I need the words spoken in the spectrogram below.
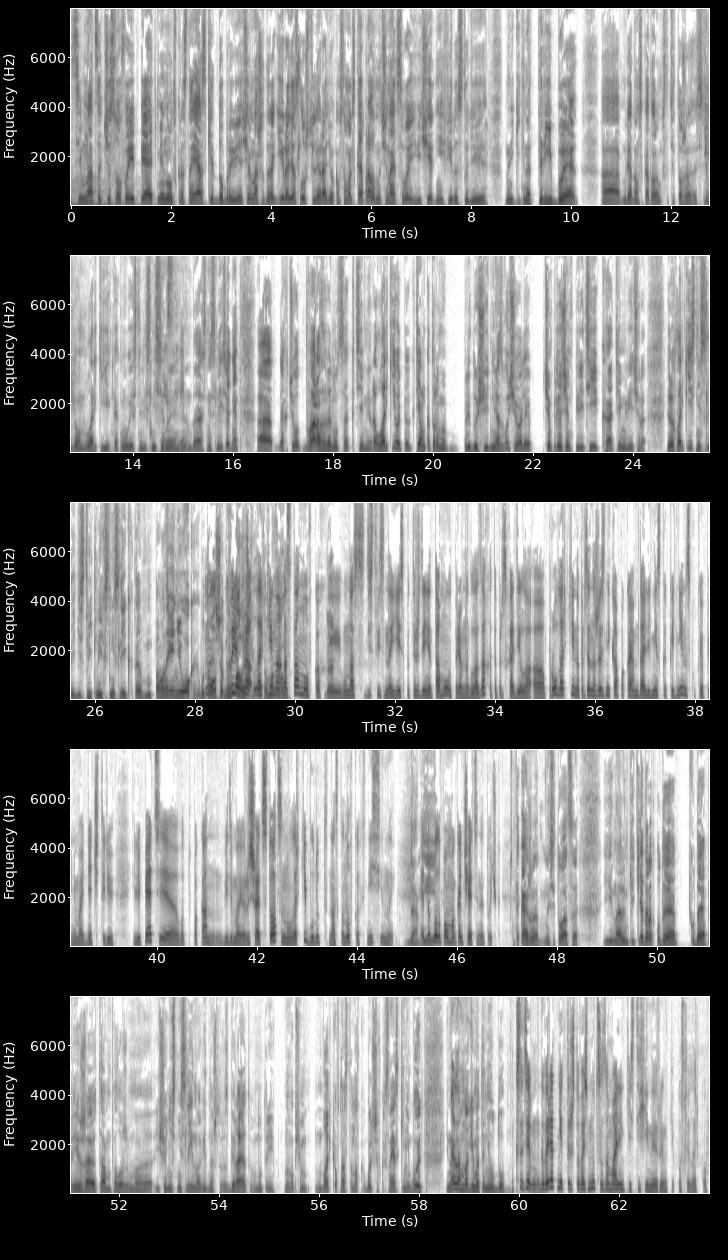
17 часов и 5 минут в Красноярске. Добрый вечер, наши дорогие радиослушатели. Радио «Комсомольская правда» начинает свой вечерний эфир из студии на Никитина 3Б, а, рядом с которым, кстати, тоже с этим домом ларьки, как мы выяснили, снесены. Снесли. Да, снесли. И сегодня а, я хочу два раза вернуться к теме. Ларьки, к темам, которые мы предыдущие дни озвучивали, чем прежде чем перейти к теме вечера. Во-первых, ларьки снесли, действительно, их снесли, как-то по мгновению ока, как будто Ну, волшебной говорим палочкой про ларьки на остановках, Да. и у нас действительно есть подтверждение тому, вот прямо на глазах это происходило. А, Про ларьки на Протяна Железняка пока им дали несколько дней, насколько я понимаю, дня 4 или 5, э, вот пока, видимо, решает ситуация, но ларьки будут на остановках снесены. Да. Это и было, по-моему, окончательной точкой. такая же ситуация и на рынке Кедр, откуда Куда я приезжаю, там, положим, э, еще не снесли, но видно, что разбирают внутри. Ну, в общем, ларьков на остановках больше в Красноярске не будет. И, наверное, многим это неудобно. Кстати, говорят некоторые, что возьмутся за маленькие стихийные рынки после ларьков.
